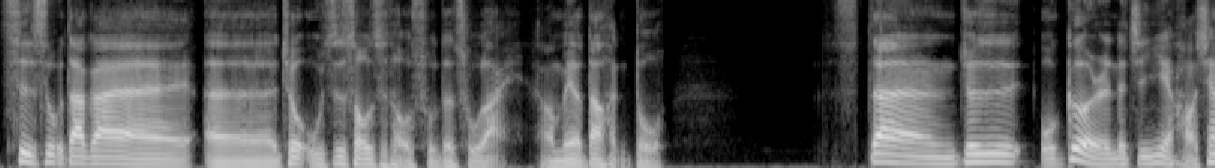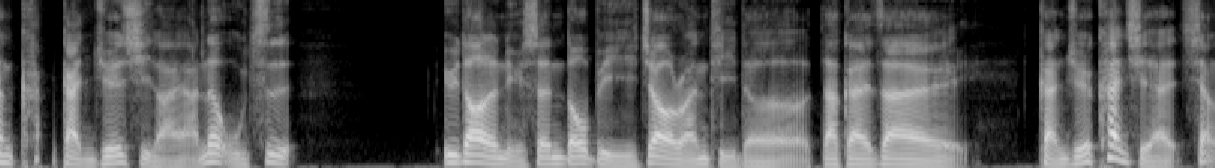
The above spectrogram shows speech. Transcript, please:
次数大概呃就五只手指头数得出来，然后，没有到很多，但就是我个人的经验，好像看感觉起来啊，那五次遇到的女生都比较软体的大概在感觉看起来像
